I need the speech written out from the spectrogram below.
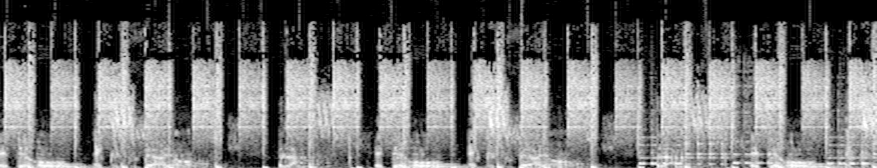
Hétéro expérience. La hétéro expérience. La hétéro expérience.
